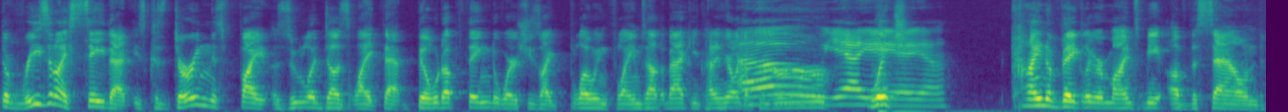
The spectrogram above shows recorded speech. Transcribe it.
the reason I say that is because during this fight, Azula does like that build up thing to where she's like blowing flames out the back, and you kind of hear like a Oh yeah, yeah, which yeah, yeah. kind of vaguely reminds me of the sound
